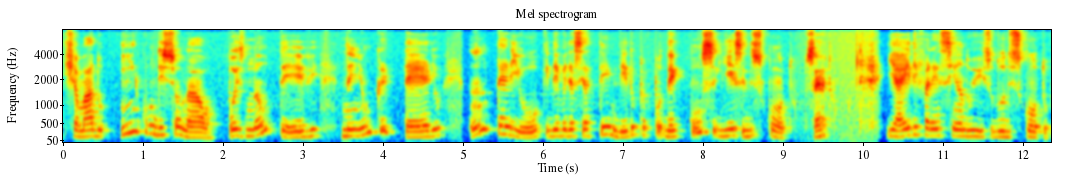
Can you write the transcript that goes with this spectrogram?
chamado incondicional, pois não teve nenhum critério anterior que deveria ser atendido para poder conseguir esse desconto, certo? E aí, diferenciando isso do desconto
